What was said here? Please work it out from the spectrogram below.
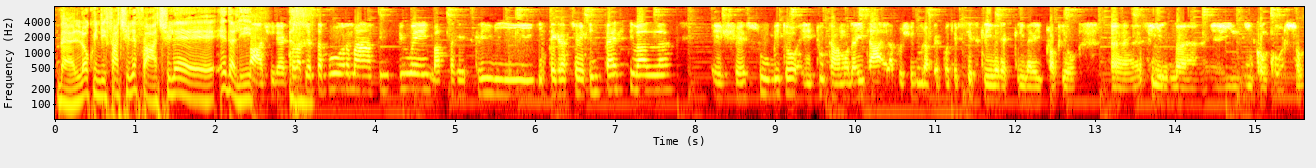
Bello, quindi facile facile e da lì. Facile, con la piattaforma Film Freeway basta che scrivi integrazione film festival esce subito e tutta la modalità e la procedura per potersi iscrivere e scrivere il proprio eh, film eh, in, in, concorso.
